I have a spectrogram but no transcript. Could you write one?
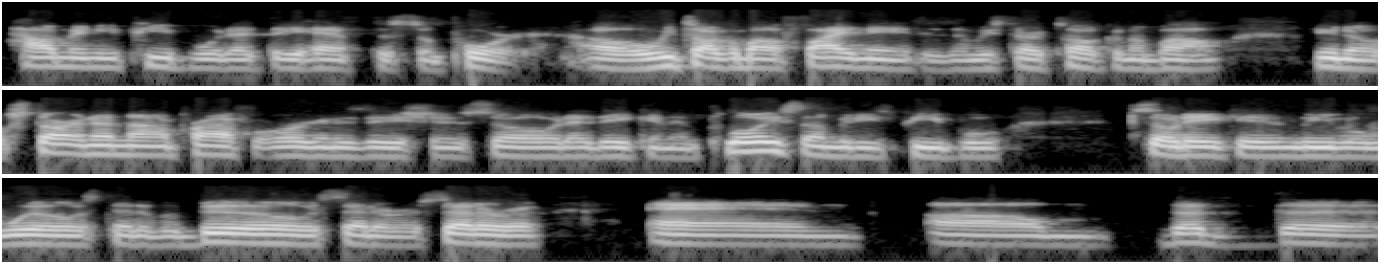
how many people that they have to support. Oh, we talk about finances, and we start talking about you know starting a nonprofit organization so that they can employ some of these people, so they can leave a will instead of a bill, et cetera, et cetera. And um, the the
